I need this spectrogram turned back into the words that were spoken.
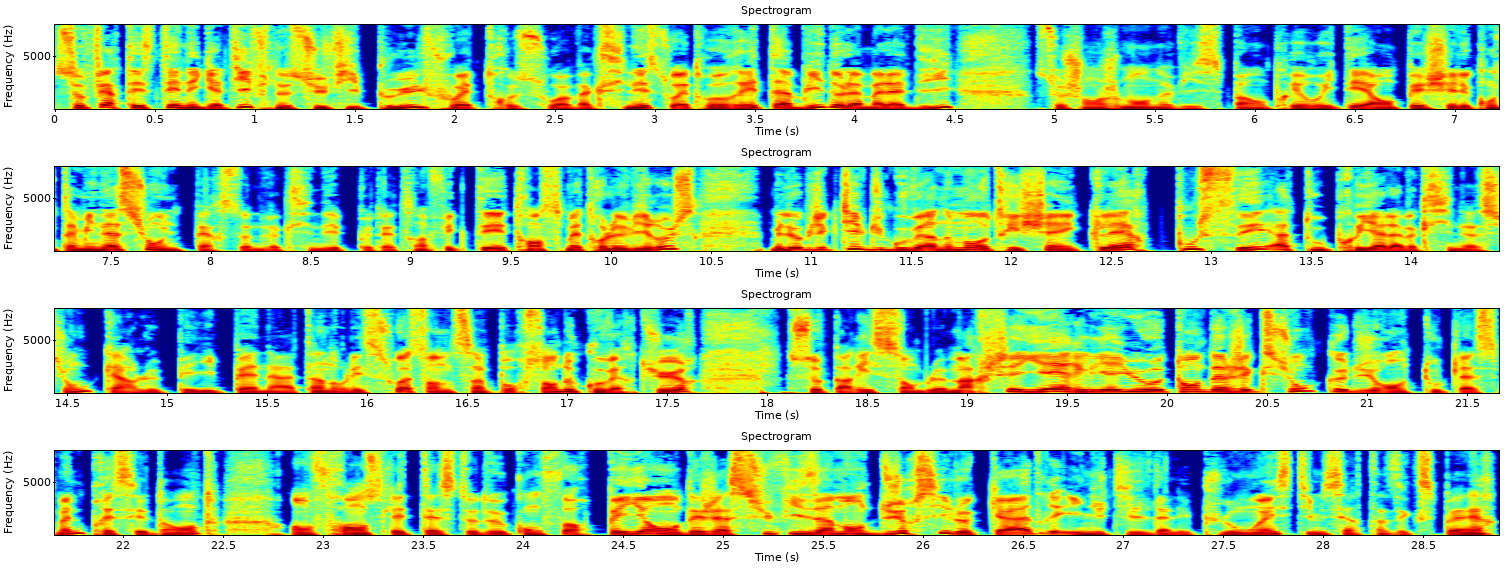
Se faire tester négatif ne suffit plus. Il faut être soit vacciné, soit être rétabli de la maladie. Ce changement ne vise pas en priorité à empêcher les contaminations. Une personne vaccinée peut être infectée et transmettre le virus. Mais l'objectif du gouvernement autrichien est clair, pousser à tout prix à la vaccination, car le pays peine à atteindre les 65% de couverture. Ce pari semble marcher. Hier, il y a eu autant d'injections que durant toute la semaine précédente. En France, les tests de confort payants ont déjà suffisamment durci le cadre. Inutile d'aller plus loin, estiment certains experts.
